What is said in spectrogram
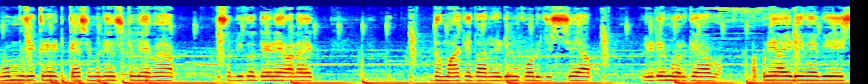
वो मुझे क्रेट कैसे मिले, उसके लिए मैं आप सभी को देने वाला एक धमाकेदार रिडीम कोड जिससे आप रिडीम करके आप अपनी आईडी में भी इस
